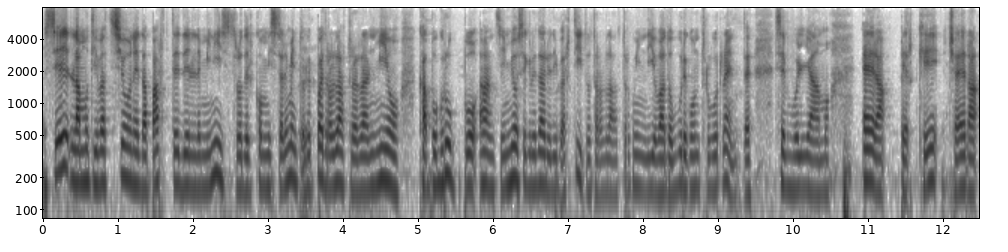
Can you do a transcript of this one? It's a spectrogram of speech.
se la motivazione da parte del ministro del commissariamento, che poi tra l'altro era il mio capogruppo, anzi il mio segretario di partito, tra l'altro, quindi io vado pure controcorrente se vogliamo, era perché c'era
